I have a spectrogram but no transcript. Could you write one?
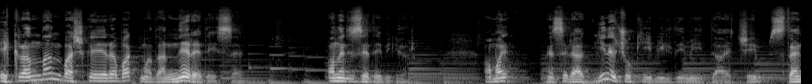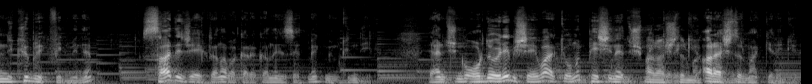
ekrandan başka yere bakmadan neredeyse analiz edebiliyorum. Ama mesela yine çok iyi bildiğimi iddia edeceğim Stanley Kubrick filmini sadece ekrana bakarak analiz etmek mümkün değil. Yani çünkü orada öyle bir şey var ki onun peşine düşmek Araştırmak gerekiyor. Araştırmak gerekiyor.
